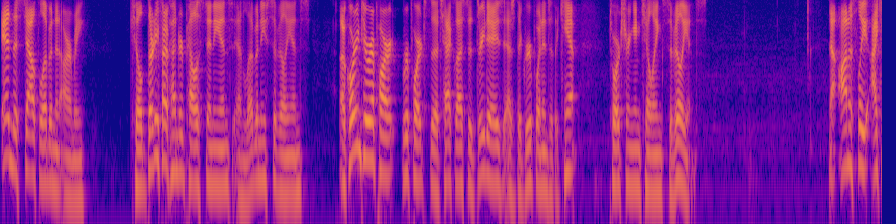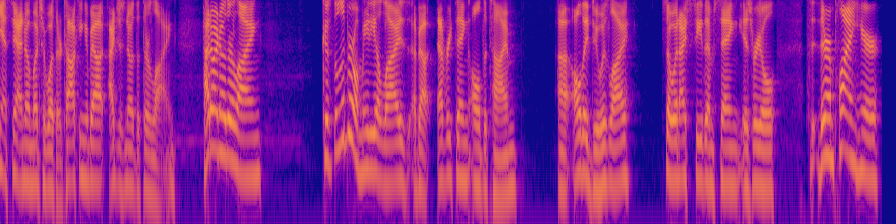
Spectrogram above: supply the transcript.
and the South Lebanon Army killed 3,500 Palestinians and Lebanese civilians. According to report, reports, the attack lasted three days as the group went into the camp, torturing and killing civilians. Now, honestly, I can't say I know much of what they're talking about. I just know that they're lying. How do I know they're lying? Because the liberal media lies about everything all the time. Uh, all they do is lie. So when I see them saying Israel, th- they're implying here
